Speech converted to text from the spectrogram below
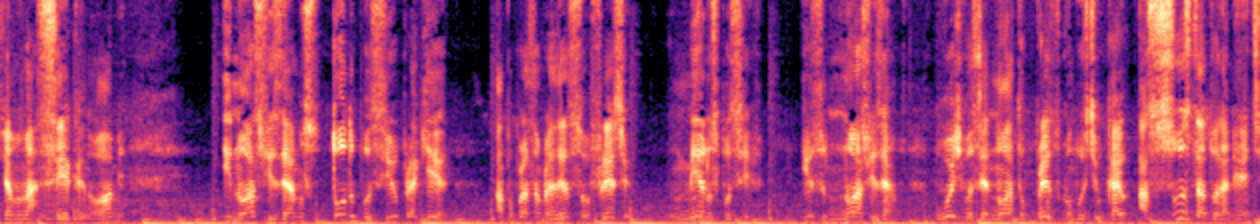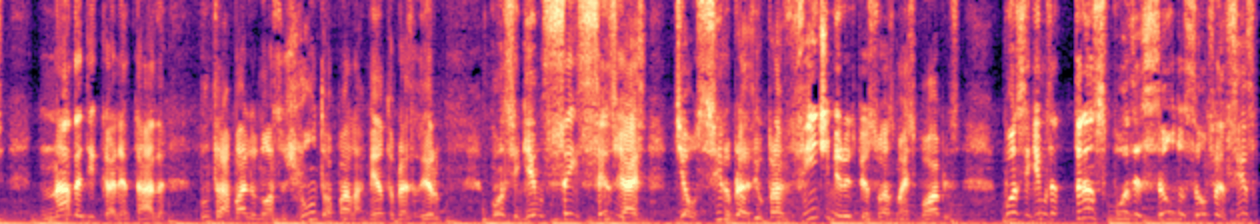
tivemos uma seca enorme. E nós fizemos todo o possível para que a população brasileira sofresse o menos possível. Isso nós fizemos. Hoje você nota o preço do combustível caiu assustadoramente, nada de canetada, um trabalho nosso junto ao parlamento brasileiro. Conseguimos 600 reais de auxílio Brasil para 20 milhões de pessoas mais pobres. Conseguimos a transposição do São Francisco,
